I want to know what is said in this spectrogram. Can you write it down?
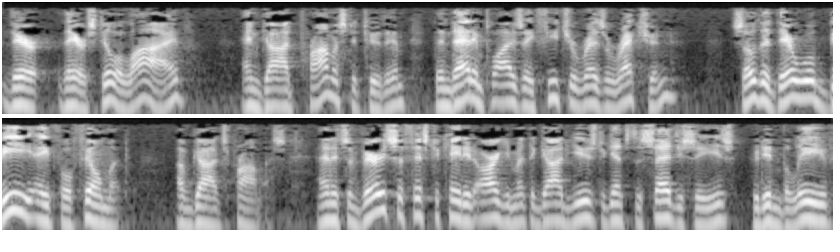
they're, they are still alive, and God promised it to them, then that implies a future resurrection, so that there will be a fulfillment of God's promise. And it's a very sophisticated argument that God used against the Sadducees, who didn't believe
